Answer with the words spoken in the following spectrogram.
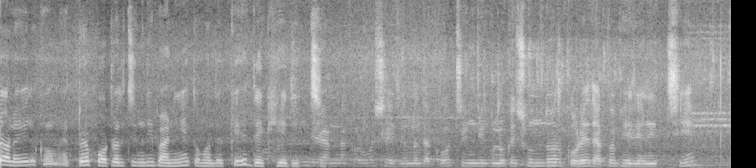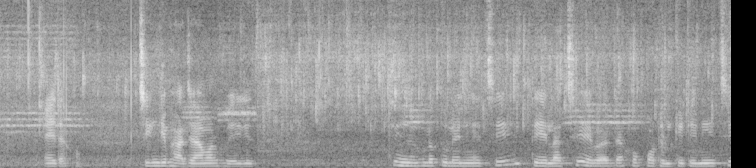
চলো, এরকম একটা পটল চিংড়ি বানিয়ে তোমাদেরকে দেখিয়ে দিচ্ছি। রান্না করব, সেই জন্য দেখো চিংড়িগুলোকে সুন্দর করে দেখো ভেজে নিচ্ছি। এই দেখো, চিংড়ি ভাজা আমার হয়ে গেছে। চিংড়িগুলো তুলে নিয়েছি, তেল আছে, এবার দেখো পটল কেটে নিয়েছি,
